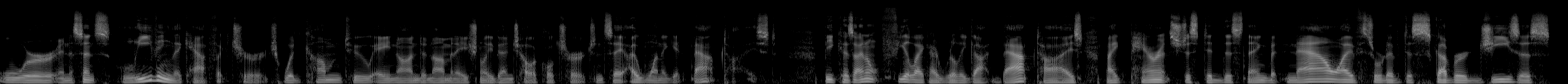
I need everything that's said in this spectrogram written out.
were, in a sense, leaving the Catholic Church would come to a non denominational evangelical church and say, I want to get baptized because I don't feel like I really got baptized. My parents just did this thing, but now I've sort of discovered Jesus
